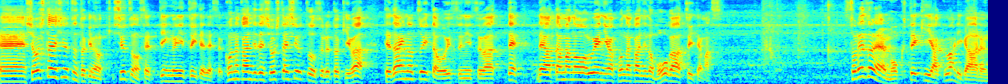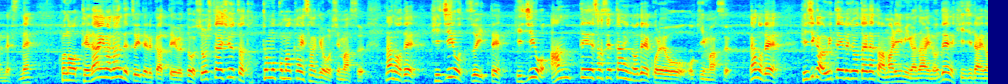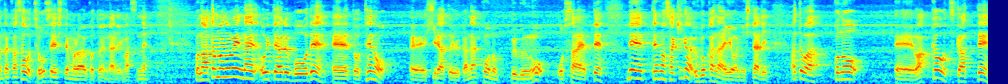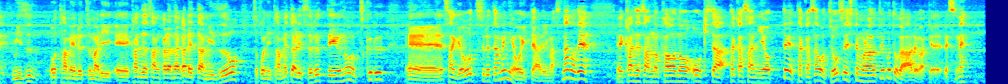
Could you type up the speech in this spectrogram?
えー、小子体手術の時の手術のセッティングについてです。こんな感じで小子体手術をするときは手台のついたお椅子に座ってで頭の上にはこんな感じの棒がついてます。それぞれ目的役割があるんですね。この手台は何でついてるかっていうと小子体手術はとっても細かい作業をします。なので肘をついて肘を安定させたいのでこれを置きます。なので肘が浮いている状態だとあまり意味がないので肘台の高さを調整してもらうことになりますね。この頭の上に置いてある棒で、えーと、手の、え、ひらというかな甲の部分を押さえてで手の先が動かないようにしたりあとはこのえー、輪っかを使って水をためるつまり、えー、患者さんから流れた水をそこに溜めたりするっていうのを作る、え、作業をするために置いてあります。なので患者さんの顔の大きさ高さによって高さを調整してもらうということがあるわけですね。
